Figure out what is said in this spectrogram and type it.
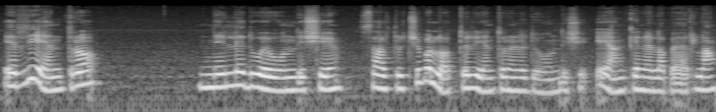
e rientro nelle due 11 salto il cipollotto e rientro nelle due 11 e anche nella perla.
